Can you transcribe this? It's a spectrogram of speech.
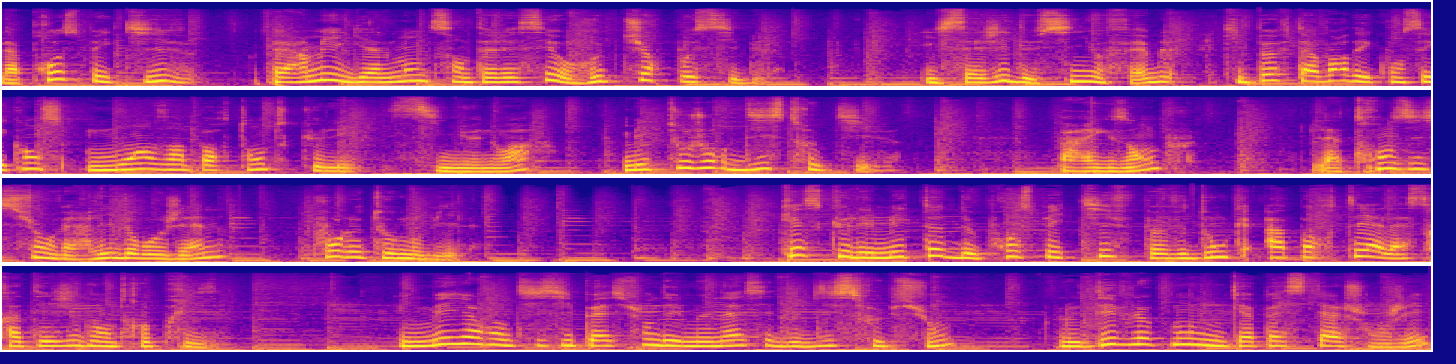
La prospective permet également de s'intéresser aux ruptures possibles. Il s'agit de signaux faibles qui peuvent avoir des conséquences moins importantes que les signes noirs, mais toujours destructives. Par exemple, la transition vers l'hydrogène pour l'automobile. Qu'est-ce que les méthodes de prospective peuvent donc apporter à la stratégie d'entreprise? Une meilleure anticipation des menaces et des disruptions, le développement d'une capacité à changer,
